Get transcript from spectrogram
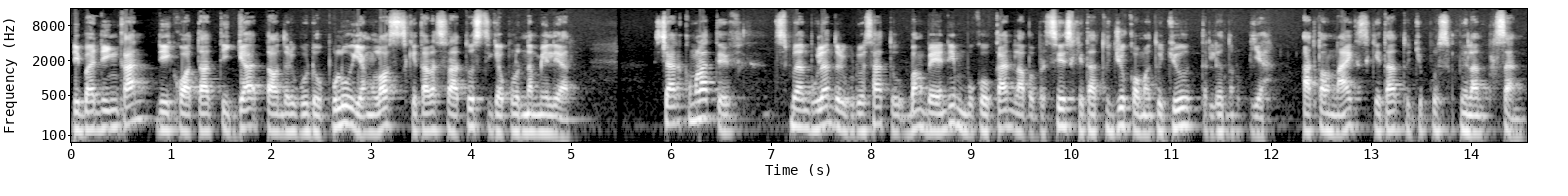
dibandingkan di kuartal 3 tahun 2020 yang loss sekitar 136 miliar. Secara kumulatif, 9 bulan 2021, Bank BNI membukukan laba bersih sekitar 7,7 triliun rupiah atau naik sekitar 79 persen.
